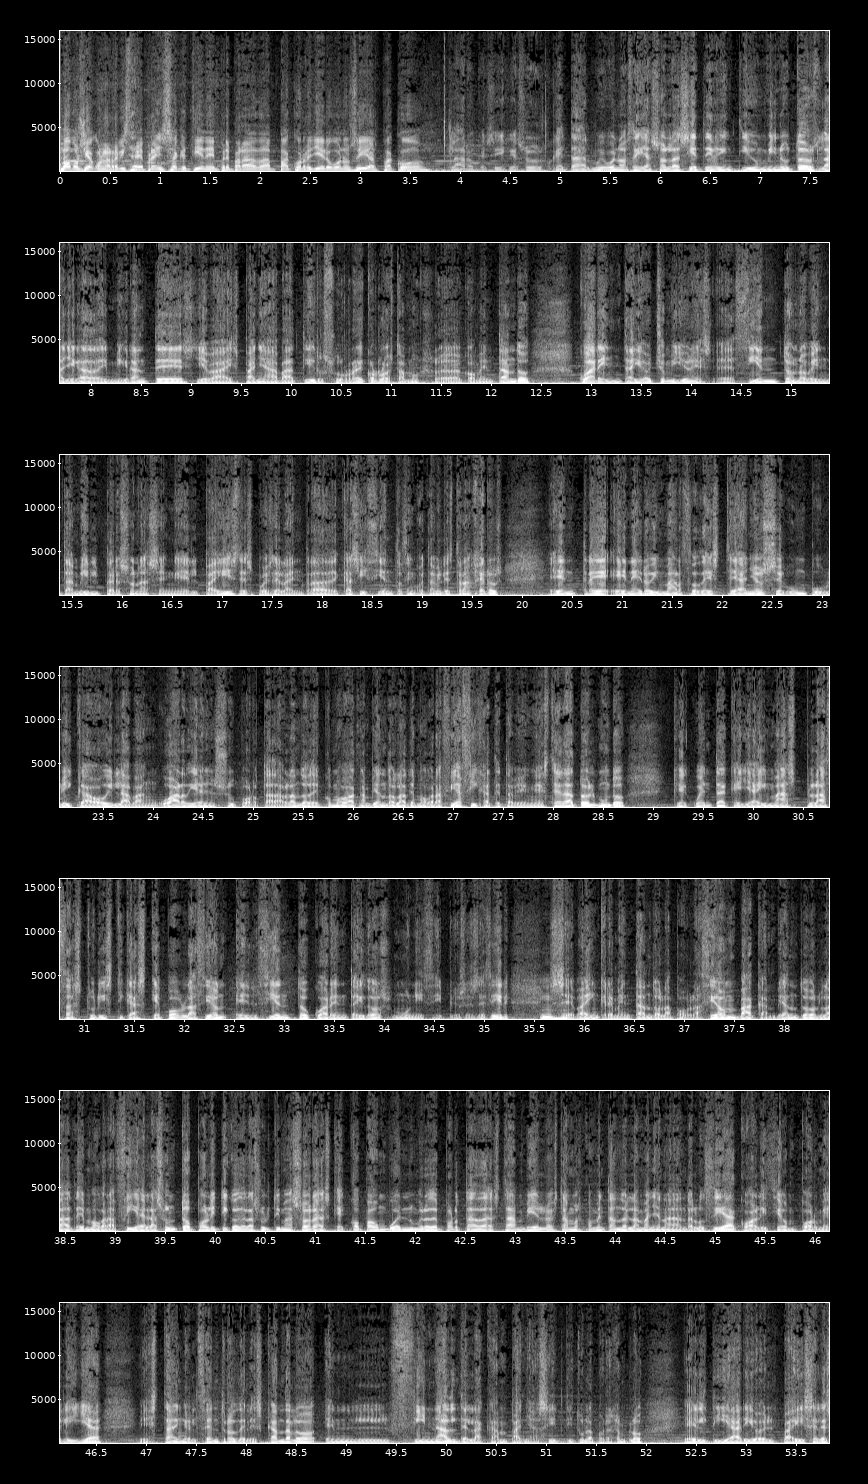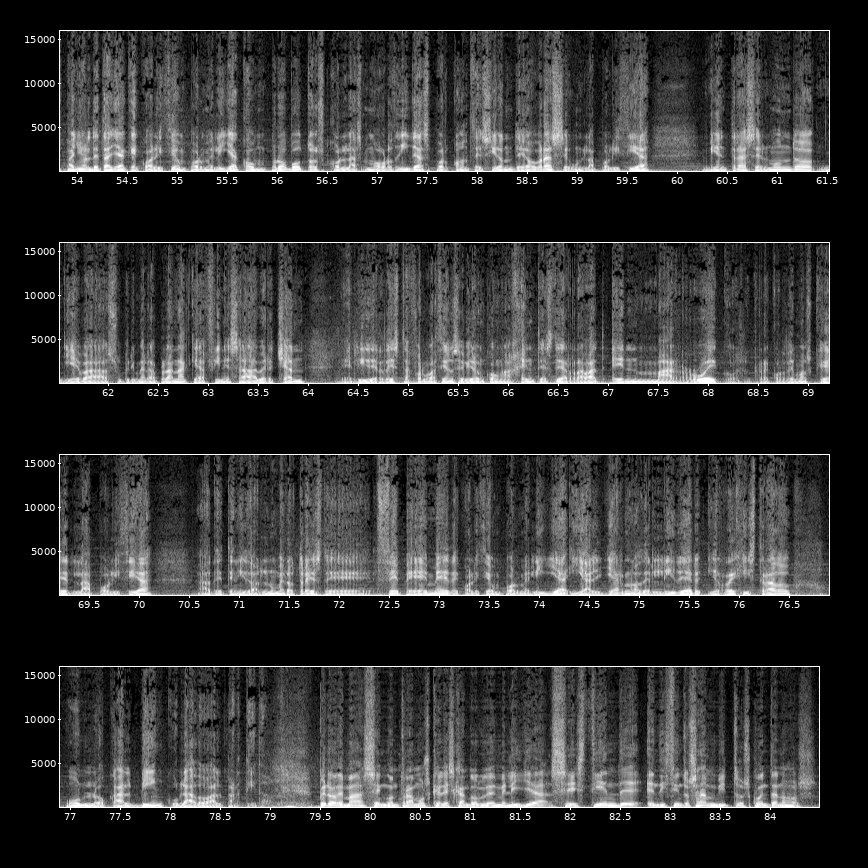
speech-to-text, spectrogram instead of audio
Vamos ya con la revista de prensa que tiene preparada Paco Reyero. Buenos días, Paco. Claro que sí, Jesús. ¿Qué tal? Muy buenos días. Son las 7 y 21 minutos. La llegada de inmigrantes lleva a España a batir su récord, lo estamos eh, comentando. 48 millones, 190 eh, mil personas en el país después de la entrada de casi 150 mil extranjeros entre enero y marzo de este año, según publica hoy La Vanguardia en su portada. Hablando de cómo va cambiando la demografía, fíjate también este dato. El mundo que cuenta que ya hay más plazas turísticas que población en 142 municipios. Es decir, se va incrementando la población, va cambiando la demografía. El asunto político de las últimas horas, que copa un buen número de portadas, también lo estamos comentando en la mañana de Andalucía. Coalición por Melilla está en el centro del escándalo en el final de la campaña. Así titula, por ejemplo, el diario El País. El español detalla que Coalición por Melilla compró votos con las mordidas por concesión de obras, según la policía, mientras el mundo lleva a su primera plana que afines a Aberchan, el líder de esta formación, se vieron con agentes de Rabat en Marruecos. Recordemos que la policía ha detenido al número 3 de CPM, de Coalición por Melilla, y al yerno del líder y registrado un local vinculado al partido. Pero además encontramos que el escándalo de Melilla se extiende en distintos ámbitos. Cuéntanos.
